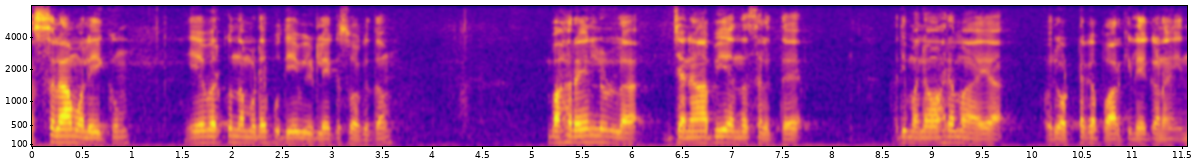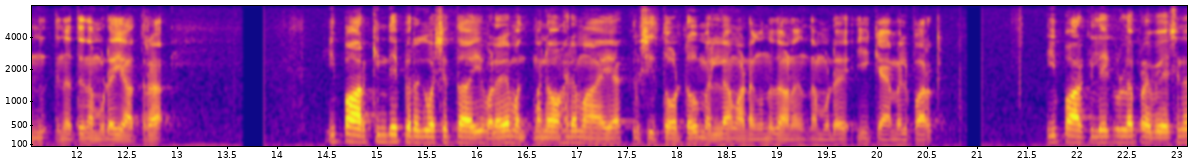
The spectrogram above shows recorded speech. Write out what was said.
അസ്സലാമു വലൈക്കും ഏവർക്കും നമ്മുടെ പുതിയ വീട്ടിലേക്ക് സ്വാഗതം. ബഹ്റൈനിലുള്ള ജനാബി എന്ന സ്ഥലത്തെ അതിമനോഹരമായ ഒരു ഒട്ടക പാർക്കിലേക്കാണ് ഇന്ന് ഇന്നത്തെ നമ്മുടെ യാത്ര. ഈ പാർക്കിന്റെ പിറകുവശത്തായി വളരെ മനോഹരമായ കൃഷിത്തോട്ടവും എല്ലാം അടങ്ങുന്നതാണ് നമ്മുടെ ഈ ക്യാമൽ പാർക്ക്. ഈ പാർക്കിലേക്കുള്ള പ്രവേശന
